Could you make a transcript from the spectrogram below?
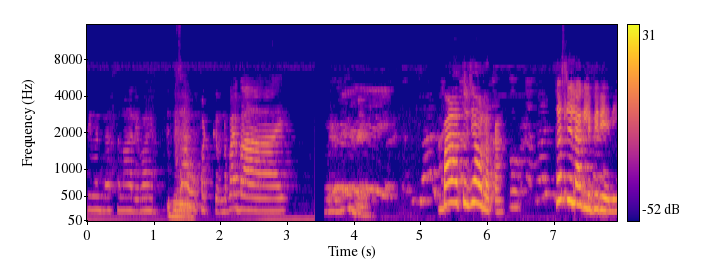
ती म्हणलं असं आले बाहेर. हम्म. जाऊ पटकन. Bye bye. बाळा तू जेवला का? कसली लागली बिर्याणी?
